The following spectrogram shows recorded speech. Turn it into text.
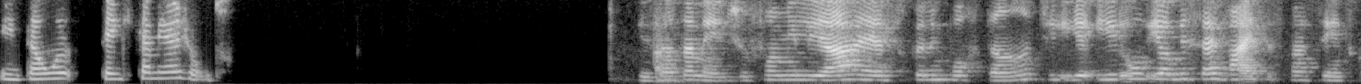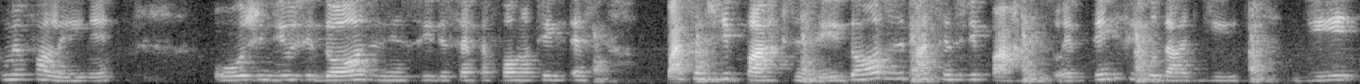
Então, tem que caminhar junto. Exatamente. O familiar é super importante e, e, e, observar esses pacientes, como eu falei, né? Hoje em dia, os idosos em si, de certa forma, tem, é, pacientes de Parkinson, idosos e pacientes de Parkinson, ele tem dificuldade de, de,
